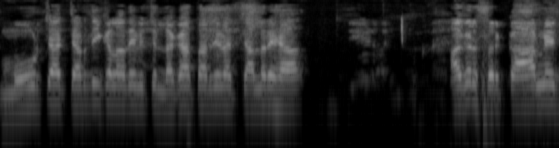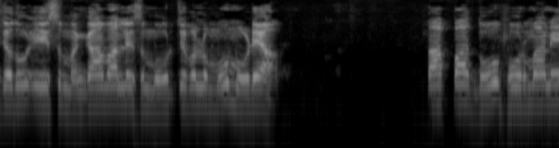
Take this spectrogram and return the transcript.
ਮੋਰਚਾ ਚੜ੍ਹਦੀ ਕਲਾ ਦੇ ਵਿੱਚ ਲਗਾਤਾਰ ਜਿਹੜਾ ਚੱਲ ਰਿਹਾ ਅਗਰ ਸਰਕਾਰ ਨੇ ਜਦੋਂ ਇਸ ਮੰਗਾਂ ਵੱਲ ਇਸ ਮੋਰਚੇ ਵੱਲੋਂ ਮੂੰਹ ਮੋੜਿਆ ਤਾਂ ਆਪਾਂ ਦੋ ਫੋਰਮਾਂ ਨੇ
